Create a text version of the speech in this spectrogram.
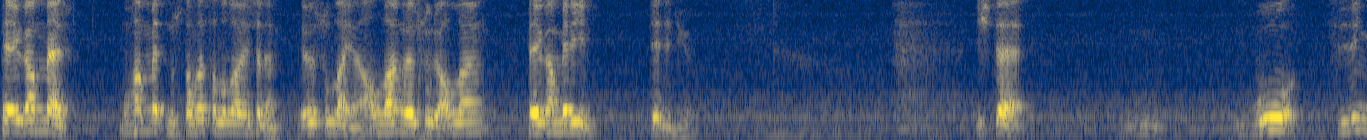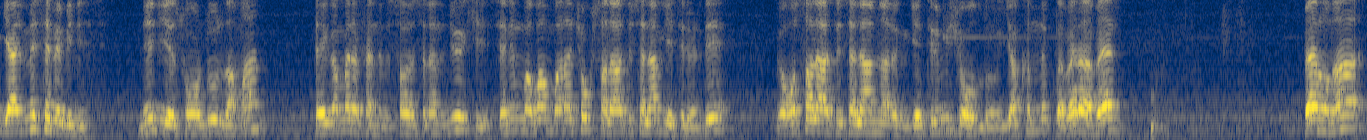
peygamber Muhammed Mustafa sallallahu aleyhi ve sellem. Resulullah yani Allah'ın Resulü Allah'ın peygamberiyim dedi diyor. İşte bu sizin gelme sebebiniz. Ne diye sorduğu zaman Peygamber Efendimiz sallallahu aleyhi ve sellem diyor ki senin baban bana çok salatü selam getirirdi ve o salatü selamların getirmiş olduğu yakınlıkla beraber ben ona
